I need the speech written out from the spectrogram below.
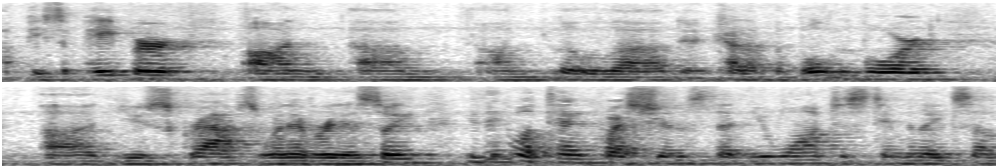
a piece of paper, on, um, on little, uh, cut up a bulletin board, uh, use scraps, whatever it is. So you, you, think about 10 questions that you want to stimulate some,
